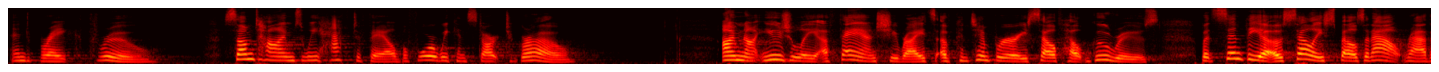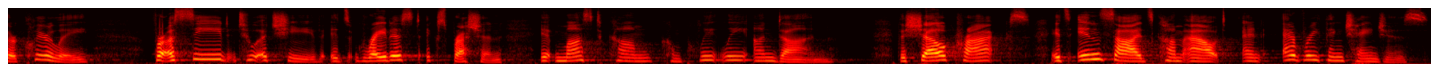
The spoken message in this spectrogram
and breakthrough. Sometimes we have to fail before we can start to grow. I'm not usually a fan, she writes, of contemporary self help gurus, but Cynthia Occelli spells it out rather clearly. For a seed to achieve its greatest expression, it must come completely undone. The shell cracks, its insides come out, and everything changes.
